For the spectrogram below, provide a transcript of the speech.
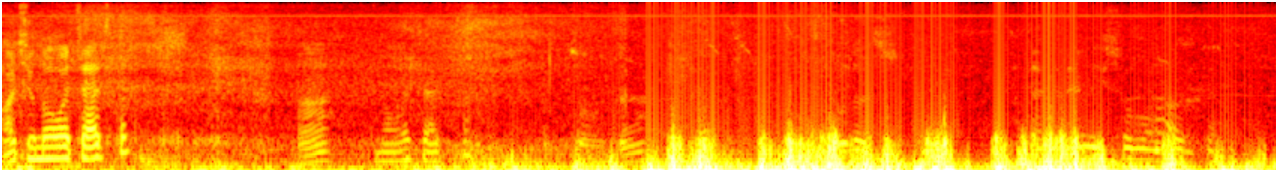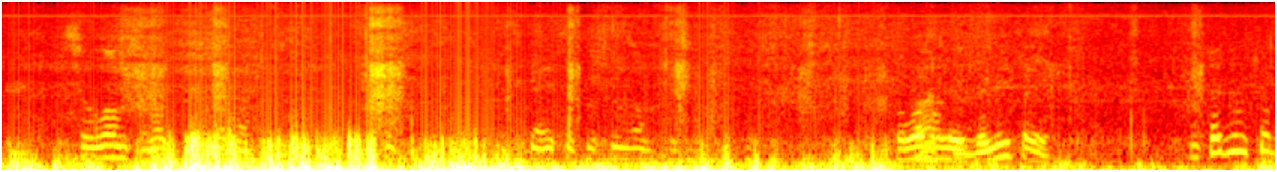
А чи нова цяцька? А? Нова цяцька. Так, де мій шолом? Шолом, шолом, шолом. Чекай, що тут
